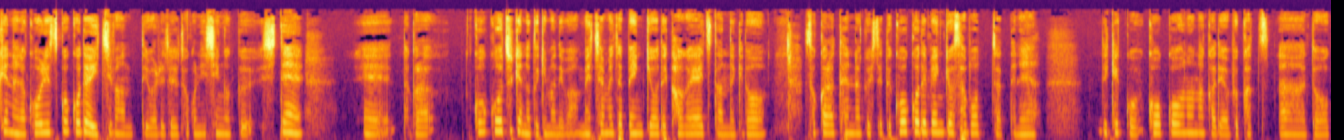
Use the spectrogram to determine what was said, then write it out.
県内の公立高校では1番って言われてるとこに進学して、えー、だから、高校受験の時まではめちゃめちゃ勉強で輝いてたんだけど、そこから転落してて、高校で勉強サボっちゃってね。で、結構高校の中では部活、あと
